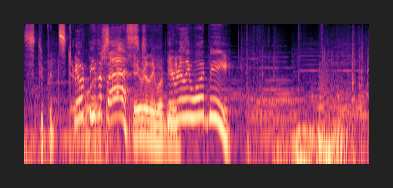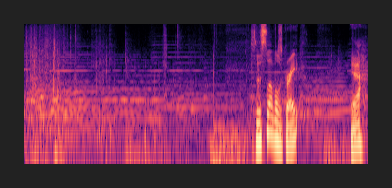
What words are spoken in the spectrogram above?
Stupid Star It would be the best. It really would be. It really would be. This level's great. Yeah.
